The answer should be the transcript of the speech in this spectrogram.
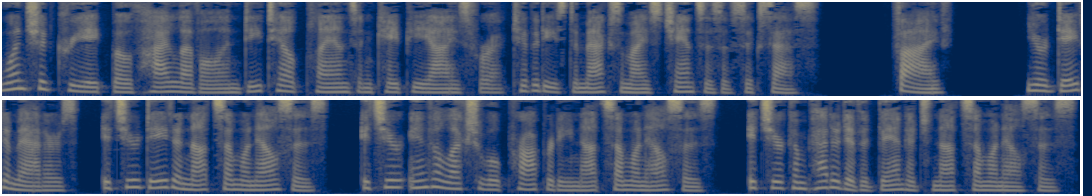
One should create both high level and detailed plans and KPIs for activities to maximize chances of success. 5. Your data matters. It's your data, not someone else's. It's your intellectual property, not someone else's. It's your competitive advantage, not someone else's.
